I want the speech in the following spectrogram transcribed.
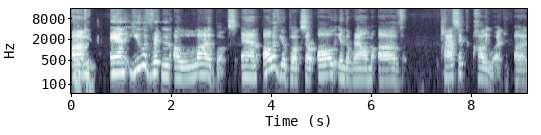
Um, you. and you have written a lot of books, and all of your books are all in the realm of classic Hollywood. Uh,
